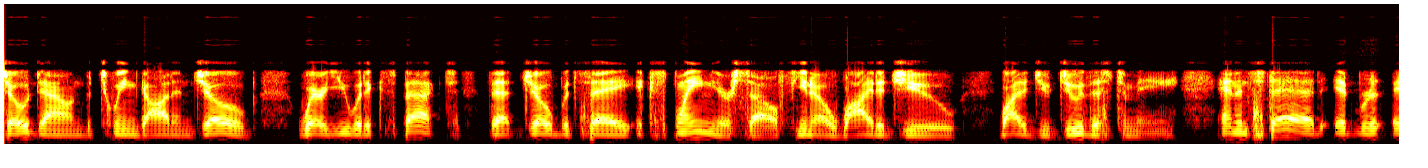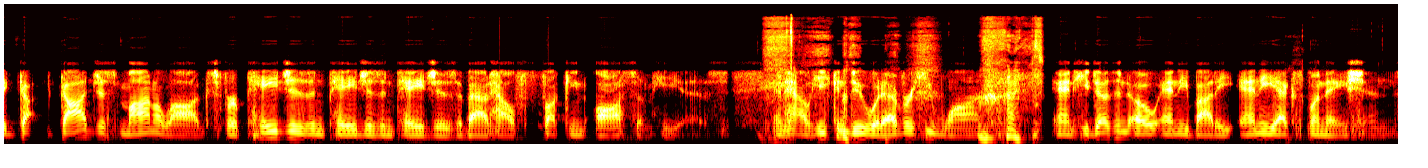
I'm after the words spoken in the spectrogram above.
showdown between God and Job, where you would expect that Job would say, "Explain yourself. You know, why did you why did you do this to me? And instead, it, it got, God just monologues for pages and pages and pages about how fucking awesome he is and how he can do whatever he wants right. and he doesn't owe anybody any explanations.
